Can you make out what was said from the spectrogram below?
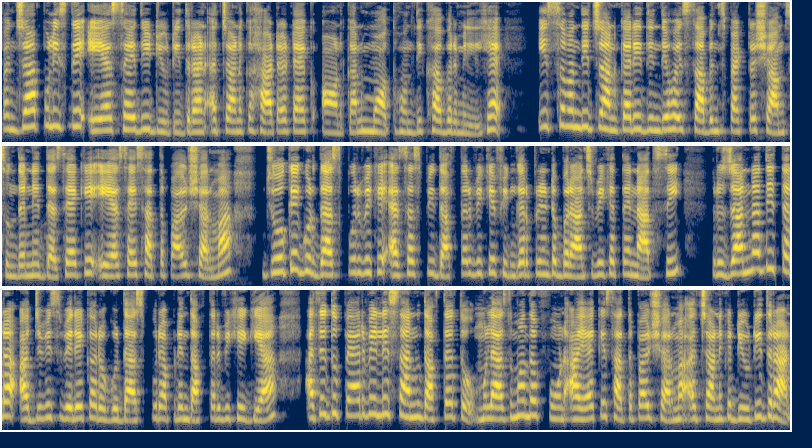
ਪੰਜਾਬ ਪੁਲਿਸ ਦੇ ਏਐਸਆਈ ਦੀ ਡਿਊਟੀ ਦੌਰਾਨ ਅਚਾਨਕ ਹਾਰਟ ਅਟੈਕ ਆਉਣ ਕਾਰਨ ਮੌਤ ਹੋਣ ਦੀ ਖਬਰ ਮਿਲੀ ਹੈ। ਇਸ ਸੰਬੰਧੀ ਜਾਣਕਾਰੀ ਦਿੰਦੇ ਹੋਏ ਸਬ ਇੰਸਪੈਕਟਰ ਸ਼ਾਮ ਸੁੰਦਰ ਨੇ ਦੱਸਿਆ ਕਿ ਏਐਸਆਈ ਸਤਪਾਲ ਸ਼ਰਮਾ, ਜੋ ਕਿ ਗੁਰਦਾਸਪੁਰ ਵਿਖੇ ਐਸਐਸਪੀ ਦਫ਼ਤਰ ਵਿਖੇ ਫਿੰਗਰਪ੍ਰਿੰਟ ਬ੍ਰਾਂਚ ਵਿਖੇ ਤੈਨਾਤ ਸੀ, ਰੋਜ਼ਾਨਾ ਦੀ ਤਰ੍ਹਾਂ ਅੱਜ ਵੀ ਸਵੇਰੇ ਘਰੋਂ ਗੁਰਦਾਸਪੁਰ ਆਪਣੇ ਦਫ਼ਤਰ ਵਿਖੇ ਗਿਆ ਅਤੇ ਦੁਪਹਿਰ ਵੇਲੇ ਸਾਨੂੰ ਦਫ਼ਤਰ ਤੋਂ ਮੁਲਾਜ਼ਮਾਂ ਦਾ ਫੋਨ ਆਇਆ ਕਿ ਸਤਪਾਲ ਸ਼ਰਮਾ ਅਚਾਨਕ ਡਿਊਟੀ ਦੌਰਾਨ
